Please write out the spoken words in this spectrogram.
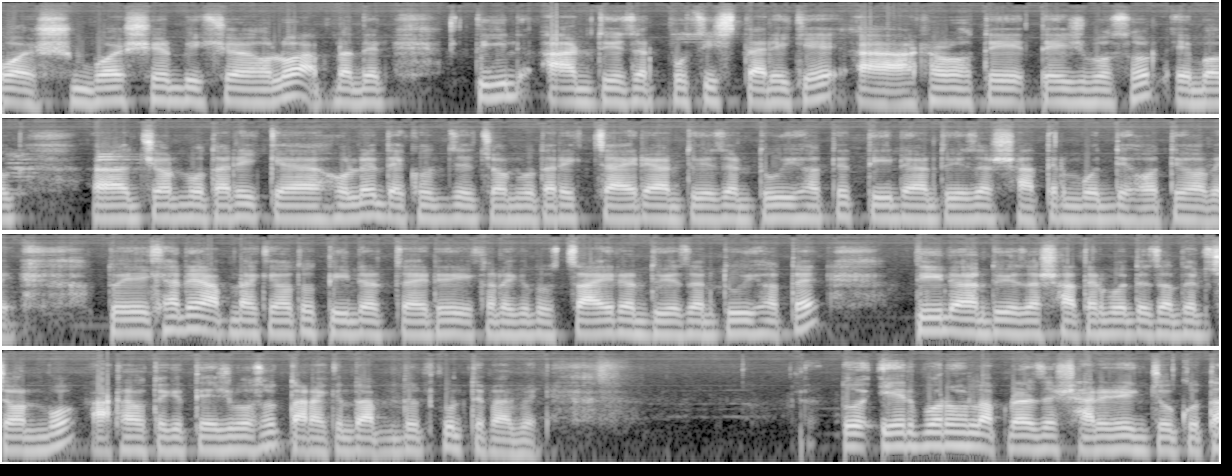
বয়স। বয়সের বিষয় হলো আপনাদের তিন আট দুই হাজার পঁচিশ তারিখে আঠারো হতে তেইশ বছর এবং জন্ম তারিখ হলে দেখুন যে জন্ম তারিখ চার আট দুই হাজার দুই হতে তিন আট দুই হাজার সাতের মধ্যে হতে হবে। তো এখানে আপনাকে হয়তো তিন আর চারে এখানে কিন্তু চার আর দুই হাজার দুই হতে তিন আর দুই হাজার সাতের মধ্যে যাদের জন্ম, আঠারো থেকে তেইশ বছর, তারা কিন্তু আবেদন করতে পারবেন। তো এরপর হলো আপনার যে শারীরিক যোগ্যতা,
